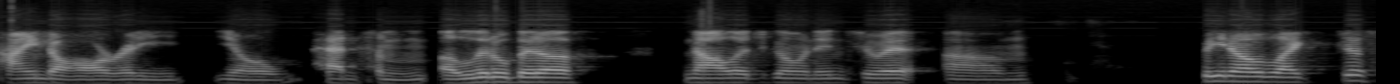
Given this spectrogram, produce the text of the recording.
kind of already you know had some a little bit of knowledge going into it. Um, but you know, like just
